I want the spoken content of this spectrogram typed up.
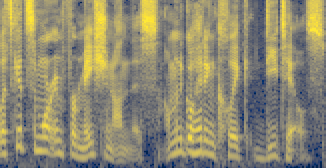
Let's get some more information on this. I'm going to go ahead and click details.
